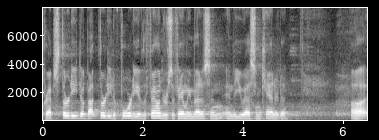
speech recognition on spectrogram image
perhaps 30 to about 30 to 40 of the founders of family medicine in the US and Canada, uh,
